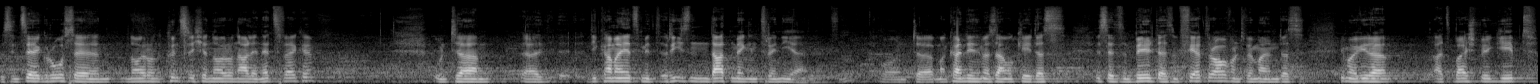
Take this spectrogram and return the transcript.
Das sind sehr große Neuron künstliche neuronale Netzwerke. Und ähm, äh, die kann man jetzt mit riesen Datenmengen trainieren. Und äh, man kann denen immer sagen, okay, das ist jetzt ein Bild, da ist ein Pferd drauf und wenn man das immer wieder als Beispiel gibt,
